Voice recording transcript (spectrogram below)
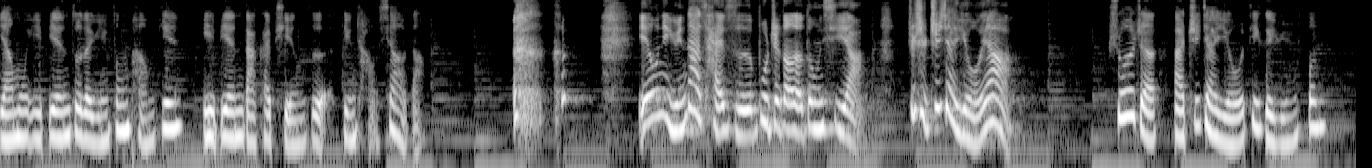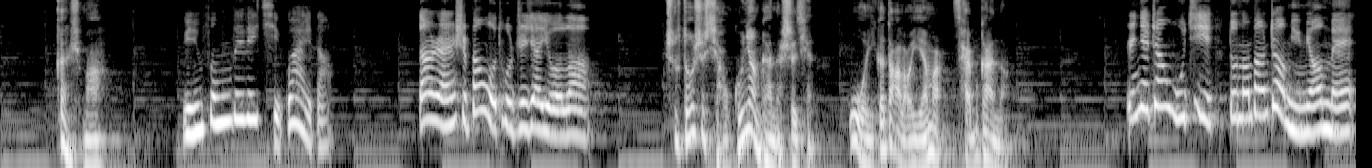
杨木一边坐在云峰旁边，一边打开瓶子，并嘲笑道：“也有你云大才子不知道的东西呀，这是指甲油呀。”说着，把指甲油递给云峰。“干什么？”云峰微微奇怪道：“当然是帮我涂指甲油了。”“这都是小姑娘干的事情，我一个大老爷们儿才不干呢。”“人家张无忌都能帮赵敏描眉，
